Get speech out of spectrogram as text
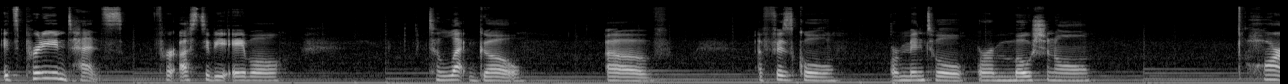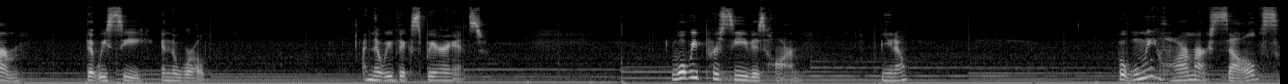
It's pretty intense for us to be able to let go of a physical or mental or emotional harm that we see in the world and that we've experienced. What we perceive as harm, you know? But when we harm ourselves,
